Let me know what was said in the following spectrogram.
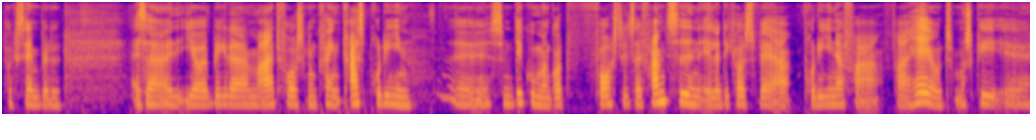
For eksempel, altså i øjeblikket er der meget forskning omkring græsprotein, øh, som det kunne man godt forestille sig i fremtiden, eller det kan også være proteiner fra, fra havet, måske, øh,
